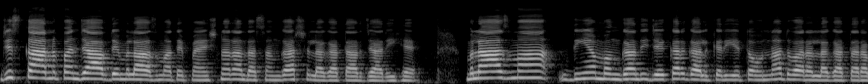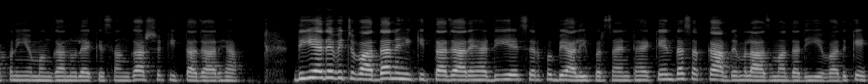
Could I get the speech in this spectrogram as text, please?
ਜਿਸ ਕਾਰਨ ਪੰਜਾਬ ਦੇ ਮੁਲਾਜ਼ਮਾਂ ਤੇ ਪੈਨਸ਼ਨਰਾਂ ਦਾ ਸੰਘਰਸ਼ ਲਗਾਤਾਰ ਜਾਰੀ ਹੈ। ਮੁਲਾਜ਼ਮਾਂ ਦੀਆਂ ਮੰਗਾਂ ਦੀ ਜੇਕਰ ਗੱਲ ਕਰੀਏ ਤਾਂ ਉਹਨਾਂ ਦੁਆਰਾ ਲਗਾਤਾਰ ਆਪਣੀਆਂ ਮੰਗਾਂ ਨੂੰ ਲੈ ਕੇ ਸੰਘਰਸ਼ ਕੀਤਾ ਜਾ ਰਿਹਾ। ਡੀਏ ਦੇ ਵਿੱਚ ਵਾਧਾ ਨਹੀਂ ਕੀਤਾ ਜਾ ਰਿਹਾ। ਡੀਏ ਸਿਰਫ 42% ਹੈ। ਕੇਂਦਰ ਸਰਕਾਰ ਦੇ ਮੁਲਾਜ਼ਮਾਂ ਦਾ ਡੀਏ ਵੱਧ ਕੇ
